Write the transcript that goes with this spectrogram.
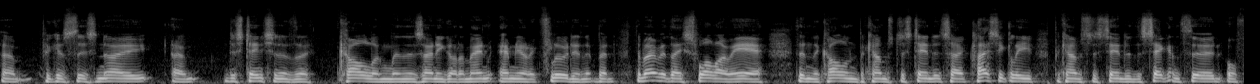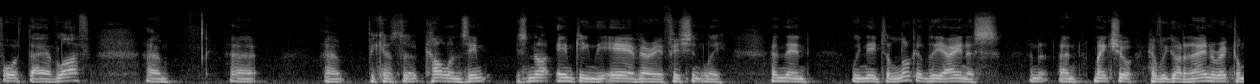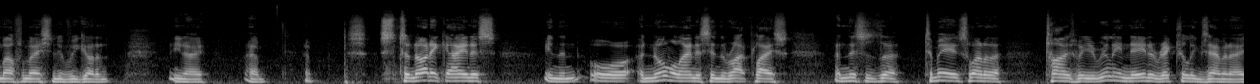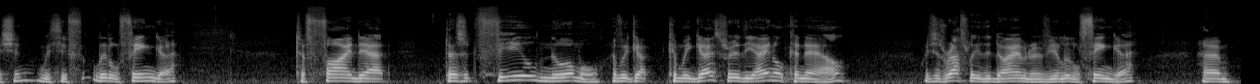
um, because there's no um, distension of the colon when there's only got amniotic fluid in it. But the moment they swallow air, then the colon becomes distended. So it classically becomes distended the second, third, or fourth day of life, um, uh, uh, because the colon is not emptying the air very efficiently. And then we need to look at the anus and, and make sure have we got an anorectal malformation? Have we got a, you know, a, a stenotic anus in the or a normal anus in the right place? And this is the, to me, it's one of the times where you really need a rectal examination with your little finger to find out does it feel normal? Have we got, can we go through the anal canal, which is roughly the diameter of your little finger, um,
